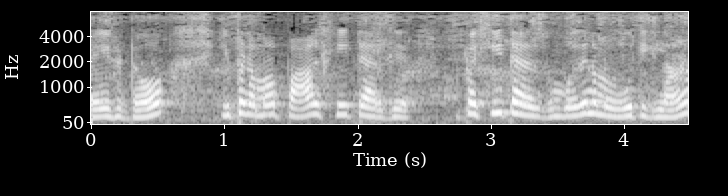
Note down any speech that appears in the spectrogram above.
வேகட்டும். இப்போ நம்ம பால் ஹீட்டாக இருக்குது இப்போ ஹீட்டாக இருக்கும்போது நம்ம ஊற்றிக்கலாம்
